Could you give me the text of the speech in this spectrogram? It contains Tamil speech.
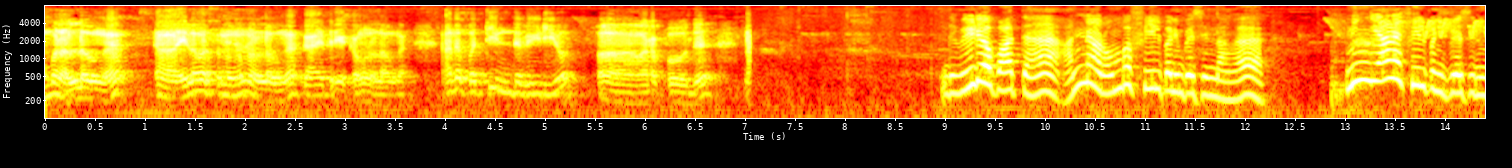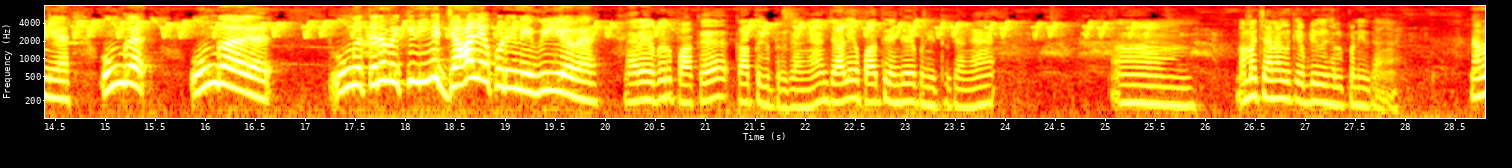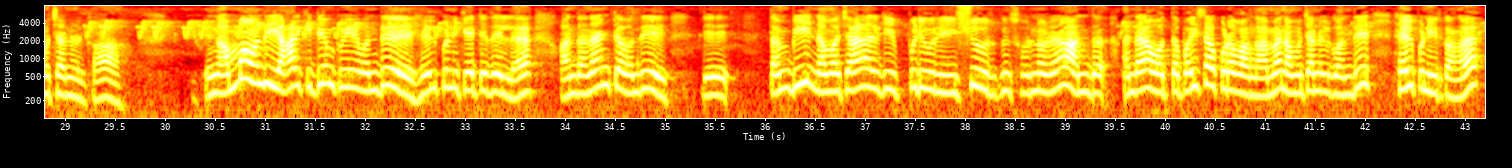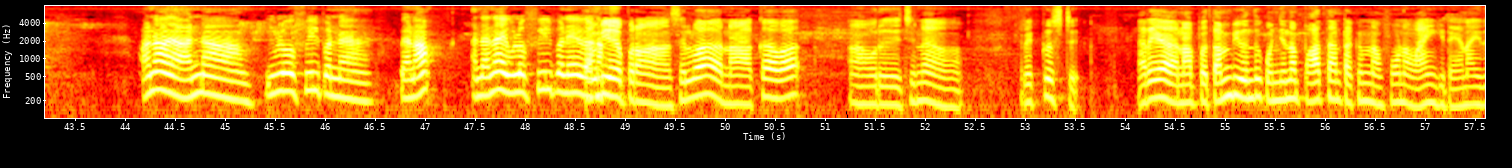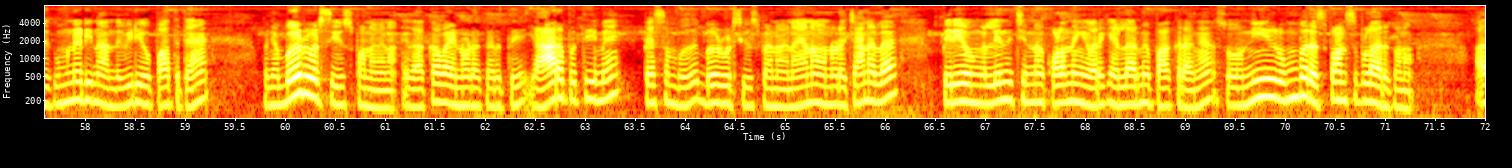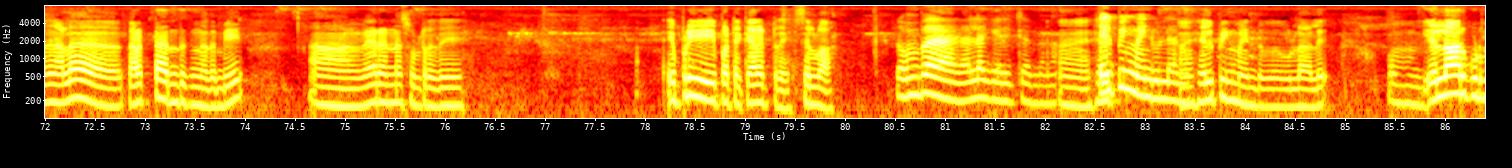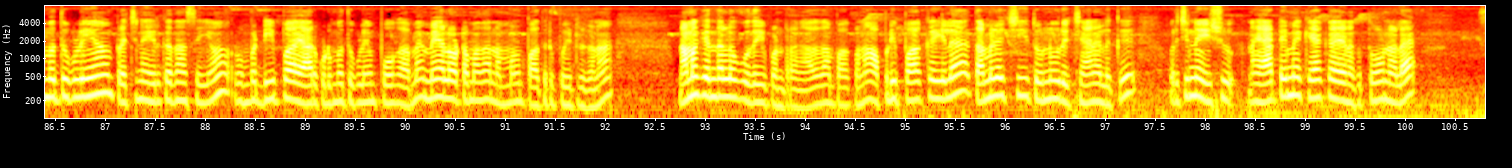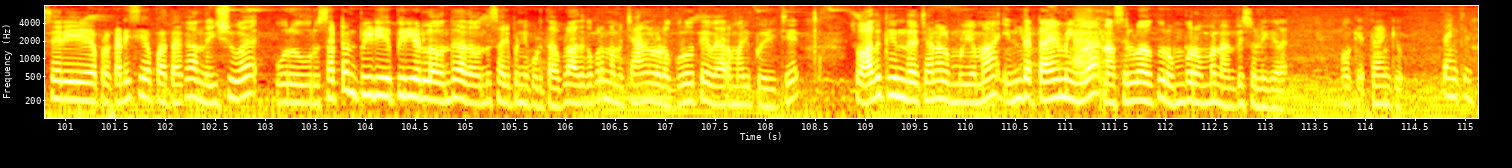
ரொம்ப நல்லவங்க இளவரசனும் நல்லவங்க காயத்ரி அக்காவும் நல்லவங்க. அதை பற்றி இந்த வீடியோ வரப்போகுது. இந்த வீடியோ பார்த்தேன் அண்ணன் ரொம்ப ஃபீல் பண்ணி பேசியிருந்தாங்க. நீங்கள் ஏன் ஃபீல் பண்ணி பேசுறீங்க உங்கள் உங்கள் உங்கள் திறமைக்கு நீங்கள் ஜாலியாக போடுங்க வீடியோவை. நிறைய பேர் பார்க்க காத்துக்கிட்டு இருக்காங்க. ஜாலியாக பார்த்து என்ஜாய் பண்ணிட்டு இருக்காங்க. ஆம், நம்ம சேனலுக்கு எப்படி ஹெல்ப் பண்ணியிருக்காங்க? நம்ம சேனலுக்கா எங்கள் அம்மா வந்து யார்கிட்டயும் போய் வந்து ஹெல்ப் பண்ணி கேட்டதே இல்லை. அந்த அண்ணன்ட்ட வந்து தம்பி நம்ம சேனலுக்கு இப்படி ஒரு இஷ்யூ இருக்குன்னு சொன்னோன்னா அந்த அந்த அண்ணா ஒத்த பைசா கூட வாங்காமல் நம்ம சேனலுக்கு வந்து ஹெல்ப் பண்ணியிருக்காங்க. ஆனால் அண்ணா இவ்வளோ ஃபீல் பண்ண வேணாம். அந்த அண்ணா இவ்வளோ ஃபீல் பண்ணவே வேணாம். அப்புறம் செல்வா நான் அக்காவா? ஒரு சின்ன ரெக்வெஸ்ட்டு நிறையா நான் இப்போ தம்பி வந்து கொஞ்சம் தான் பார்த்தான் டக்குன்னு நான் ஃபோனை வாங்கிக்கிட்டேன். ஏன்னா இதுக்கு முன்னாடி நான் அந்த வீடியோவை பார்த்துட்டேன். கொஞ்சம் பேர்ட் வேர்ட்ஸ் யூஸ் பண்ண வேணாம். இது அக்காவா என்னோட கருத்து. யாரை பற்றியுமே பேசும்போது பேர்ட் வேர்ட்ஸ் யூஸ் பண்ண வேணாம். ஏன்னா உன்னோட சேனலை பெரியவங்கள்லேருந்து சின்ன குழந்தைங்க வரைக்கும் எல்லாருமே பார்க்குறாங்க. ஸோ நீ ரொம்ப ரெஸ்பான்சிபிளாக இருக்கணும். அதனால் கரெக்டாக இருந்துக்குங்க தம்பி. வேறு என்ன சொல்கிறது எப்படிப்பட்ட கேரக்டரு செல்வா? ரொம்ப நல்ல கேரக்டர் அண்ணா ஹெல்பிங் மைண்ட் உள்ள. ஹெல்பிங் மைண்டு உள்ள ஆள். எல்லார் குடும்பத்துக்குள்ளேயும் பிரச்சனை இருக்க தான் செய்யும். ரொம்ப டீப்பாக யார் குடும்பத்துக்குள்ளேயும் போகாமல் மேலோட்டமாக தான் நம்மளும் பார்த்துட்டு போயிட்டுருக்கணும் நமக்கு எந்த அளவுக்கு உதவி பண்ணுறாங்க அதை தான் பார்க்கணும். அப்படி பார்க்கையில் தமிழச்சி தொண்ணூறு சேனலுக்கு ஒரு சின்ன இஷ்யூ நான் யார்கிட்டையுமே கேட்க எனக்கு தோணலை. சரி அப்புறம் கடைசியாக பார்த்தாக்கா அந்த இஷ்யூவை ஒரு ஒரு சட்டன் பீடிய பீரியடில் வந்து அதை வந்து சரி பண்ணி கொடுத்தாப்புல. அதுக்கப்புறம் நம்ம சேனலோட growth-ஏ வேறு மாதிரி போயிடுச்சு. ஸோ அதுக்கு இந்த சேனல் மூலியமாக இந்த டைமிங்கில் நான் செல்வாவுக்கு ரொம்ப ரொம்ப நன்றி சொல்லிக்கிறேன். Okay thank you thank you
